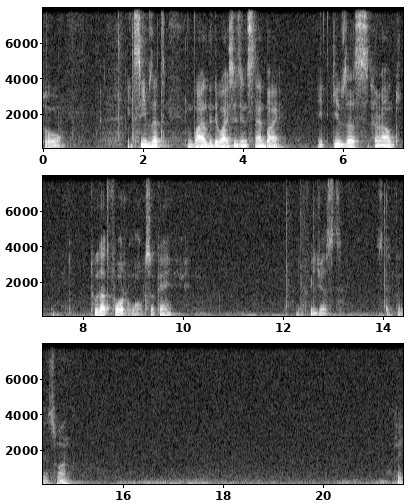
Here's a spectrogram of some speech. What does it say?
So it seems that while the device is in standby it gives us around 2.4 volts okay? If we just stick to this one okay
